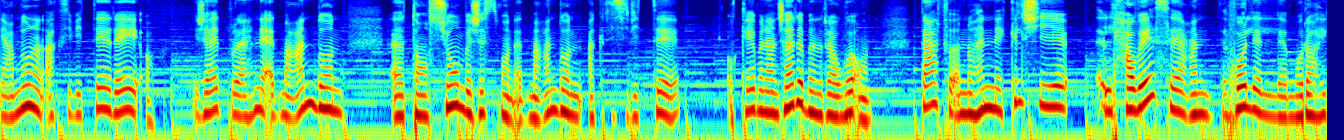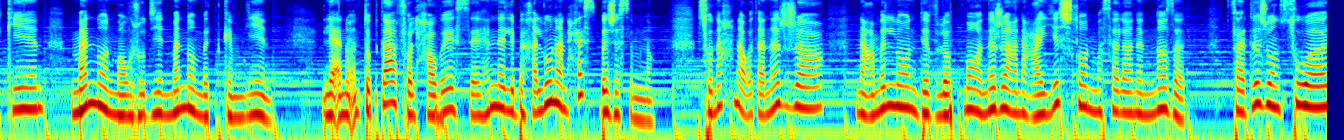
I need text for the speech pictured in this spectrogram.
يعملوا لهم activité رايقة. يجربوا هن قد ما عندهم tension بجسمهم قد ما عندهم activité. okay بدنا نجرب نروقهم. بتعرفوا إنه هن كل شيء الحواسة عند هول المراهقين منهم موجودين منهم متكملين لأنه أنتم بتعرفوا الحواسة هن اللي بخلونا نحس بجسمنا. so نحن وقت نرجع نعمل لهم développement نرجع نعيش لهم مثلا النظر. نفرجهم صور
